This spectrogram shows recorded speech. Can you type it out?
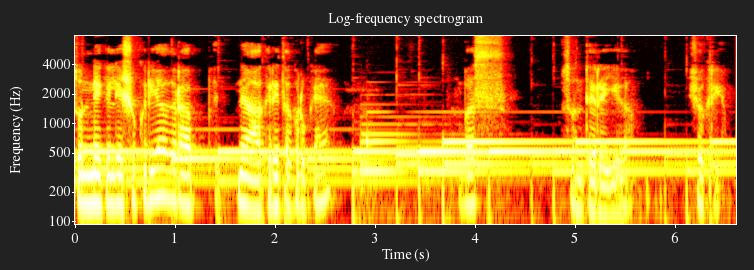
सुनने के लिए शुक्रिया अगर आप इतने आखिरी तक रुके हैं। बस सुनते रहिएगा। शुक्रिया।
